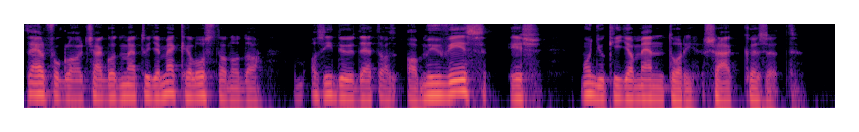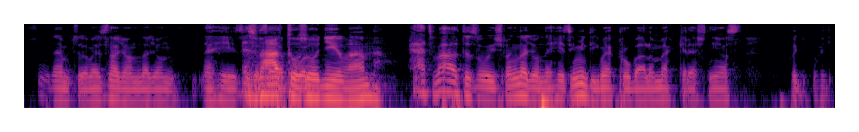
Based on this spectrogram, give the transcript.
az elfoglaltságod, mert ugye meg kell osztanod a, az idődet a, a művész, és mondjuk így a mentoriság között? Fú, nem tudom, ez nagyon-nagyon nehéz. Ez igazából. változó nyilván. Hát változó is, meg nagyon nehéz. Én mindig megpróbálom megkeresni azt, hogy, hogy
